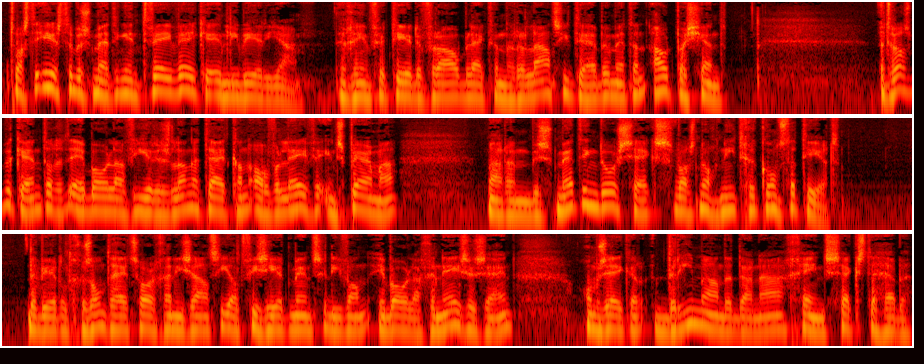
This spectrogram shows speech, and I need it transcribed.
Het was de eerste besmetting in twee weken in Liberia. De geïnfecteerde vrouw blijkt een relatie te hebben met een oud-patiënt. Het was bekend dat het ebola-virus lange tijd kan overleven in sperma... maar een besmetting door seks was nog niet geconstateerd. De Wereldgezondheidsorganisatie adviseert mensen die van ebola genezen zijn... om zeker drie maanden daarna geen seks te hebben.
